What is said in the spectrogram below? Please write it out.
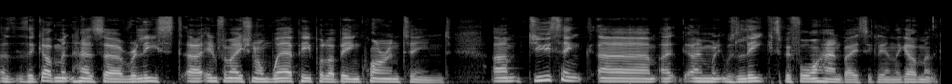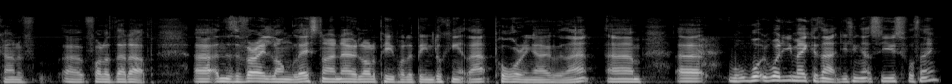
the government has uh, released uh, information on where people are being quarantined. Um, do you think um, it was leaked beforehand, basically, and the government kind of followed that up? and there's a very long list, and I know a lot of people have been looking at that, poring over that. Um, what, what, do you make of that? Do you think that's a useful thing?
